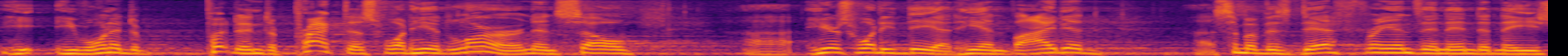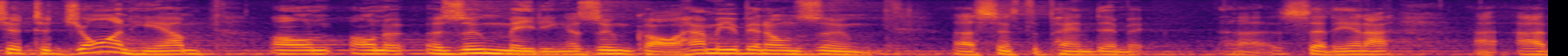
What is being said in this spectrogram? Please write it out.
he, he wanted to put into practice what he had learned, and so uh, here's what he did. He invited uh, some of his deaf friends in Indonesia to join him on, on a, a Zoom meeting, a Zoom call. How many have been on Zoom uh, since the pandemic uh, set in? I, I, I,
